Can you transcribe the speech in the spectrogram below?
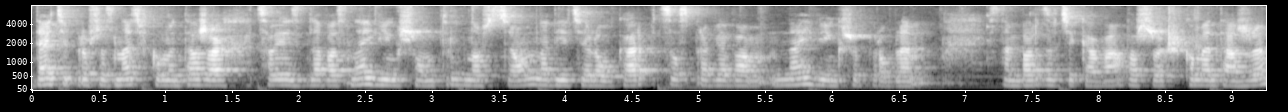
Dajcie proszę znać w komentarzach, co jest dla Was największą trudnością na diecie low carb, co sprawia Wam największy problem. Jestem bardzo ciekawa Waszych komentarzy.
